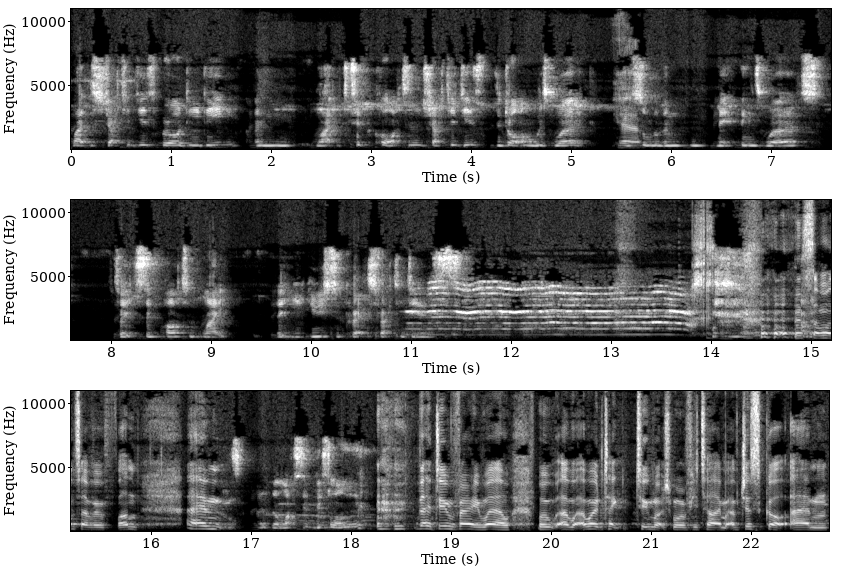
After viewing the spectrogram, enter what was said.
like the strategies for ODD and like typical autism strategies, they don't always work. Yeah. And some of them can make things worse. So it's important, like that you use the correct strategies. Someone's having fun. Um, They lasted this long. They're doing very well. Well, I, I won't take too much more of your time. I've just got um,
